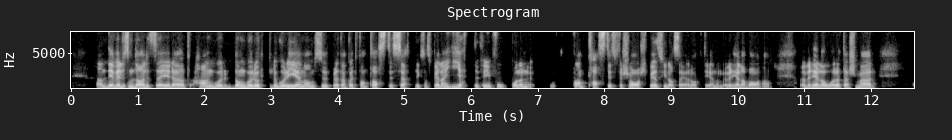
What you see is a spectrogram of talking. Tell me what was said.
Det är väl som Dalit säger, att han går, de går upp, de går igenom superettan på ett fantastiskt sätt. Liksom spelar en jättefin fotboll, en fantastiskt försvarsspel skulle jag säga, rakt igenom över hela banan, över hela året där som är.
